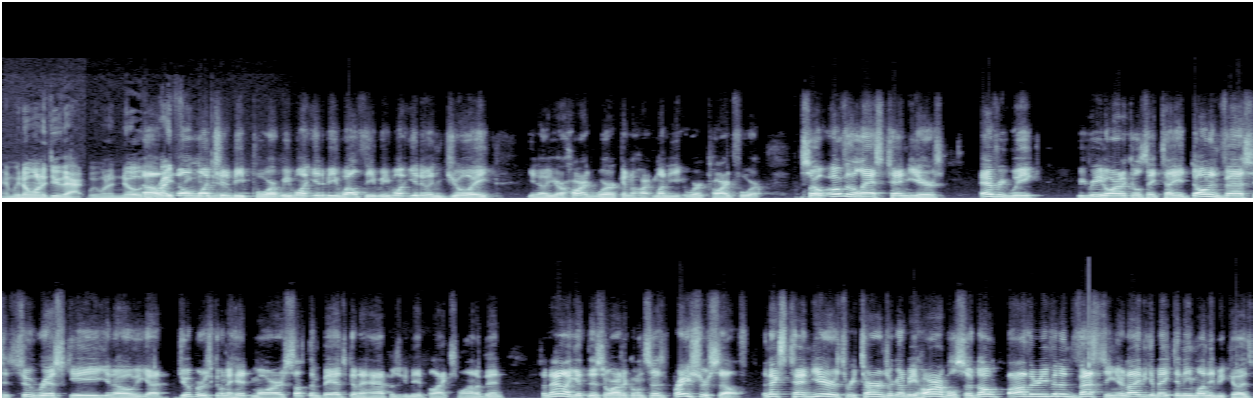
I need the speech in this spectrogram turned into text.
and we don't want to do that. We want to know the no, right. We don't want to you to be poor. We want you to be wealthy. We want you to enjoy, you know, your hard work and the hard money you worked hard for. So over the last ten years, every week we read articles. They tell you don't invest; it's too risky. You know, you got Jupiter's going to hit Mars. Something bad's going to happen. It's going to be a black swan event. So now I get this article and says, brace yourself. The next 10 years, returns are going to be horrible. So don't bother even investing. You're not even going to make any money because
